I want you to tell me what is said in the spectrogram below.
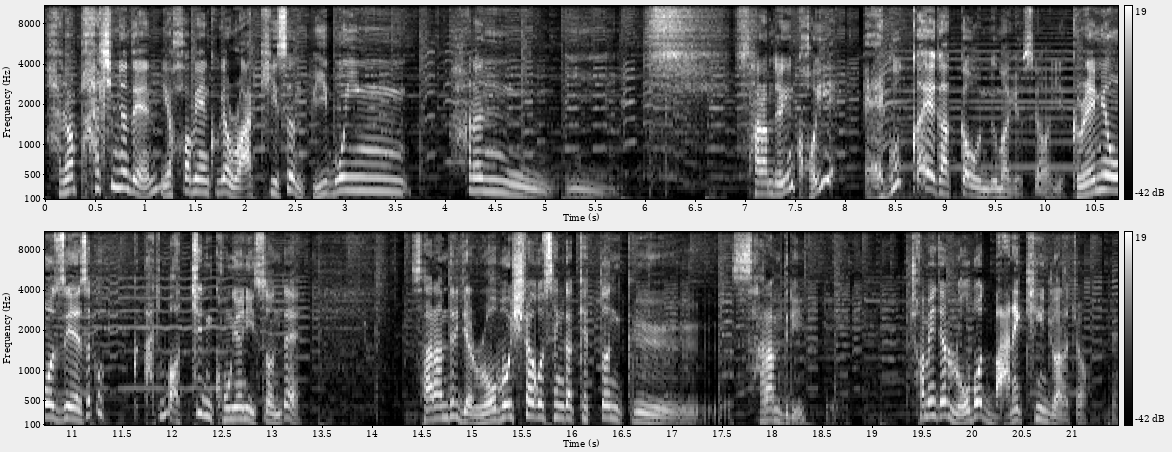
하지만 80년대엔 이 허비 핸콕의 Rockit은 비보잉 하는 이 사람들에겐 거의 애국가에 가까운 음악이었어요. 그래미 어워즈에서 그 아주 멋진 공연이 있었는데 사람들이 이제 로봇이라고 생각했던 그 사람들이 처음에 이제 로봇 마네킹인 줄 알았죠. 네.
